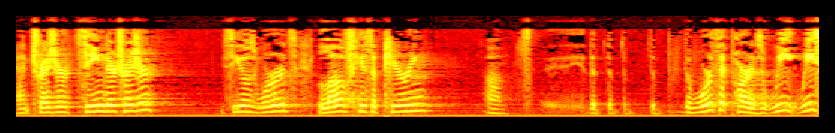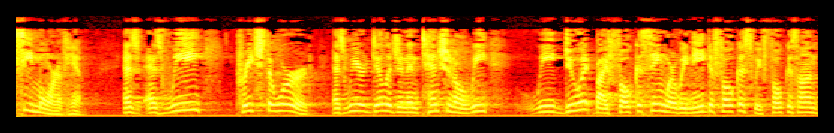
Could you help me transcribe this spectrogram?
and treasure, seeing their treasure? You see those words? Love his appearing. Um, the, the, the, the worth it part is that we, we see more of him. As, as we preach the word, as we are diligent, intentional, we, we do it by focusing where we need to focus. We focus on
